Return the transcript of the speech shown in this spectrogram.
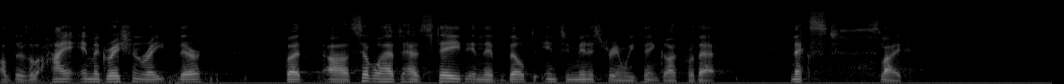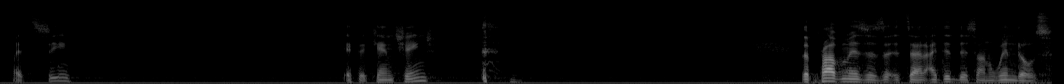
uh, there's a high immigration rate there. But uh, several have, have stayed and they've developed into ministry, and we thank God for that. Next slide. Let's see if it can change. the problem is, is that I did this on Windows,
